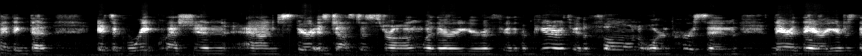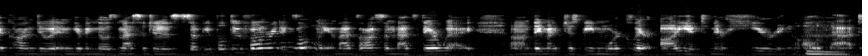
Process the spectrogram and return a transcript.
I think that it's a great question, and spirit is just as strong whether you're through the computer, through the phone, or in person. They're there. You're just the conduit and giving those messages. Some people do phone readings only, and that's awesome. That's their way. Um, they might just be more clairaudient and they're hearing all mm. of that.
